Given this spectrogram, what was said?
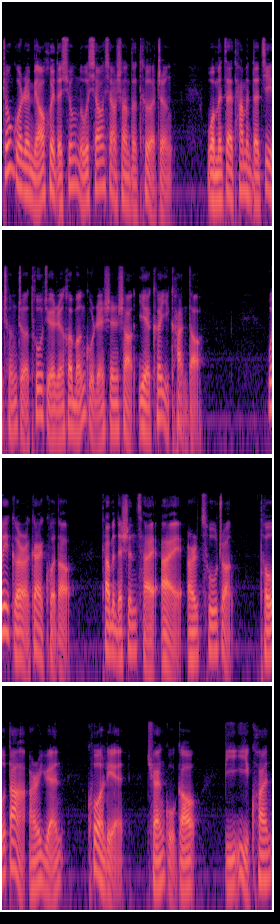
中国人描绘的匈奴肖像上的特征，我们在他们的继承者突厥人和蒙古人身上也可以看到。威格尔概括道：他们的身材矮而粗壮，头大而圆，阔脸，颧骨高，鼻翼宽，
